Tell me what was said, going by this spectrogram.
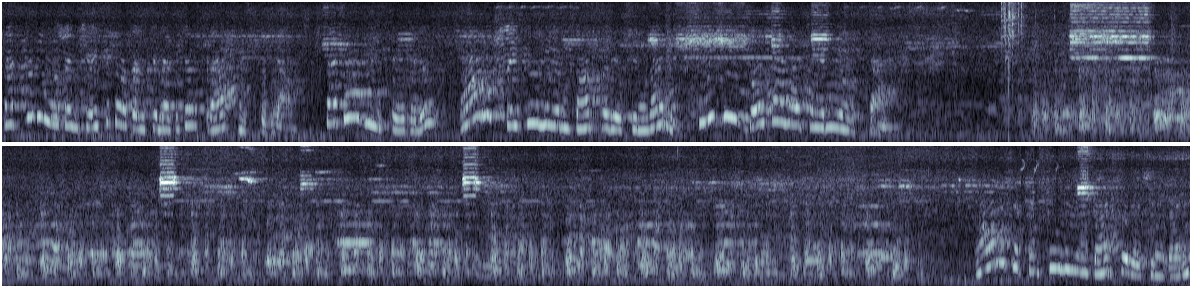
సద్వినియోగం చేసుకోవలసినట్టుగా ప్రార్థిస్తున్నాం. సదా మీ సేవలు భారత్ పెట్రోలియం కార్పొరేషన్ వారి శ్రీ గోపాలాచారి స్థానం భారత పెట్రోలియం కార్పొరేషన్ వారు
